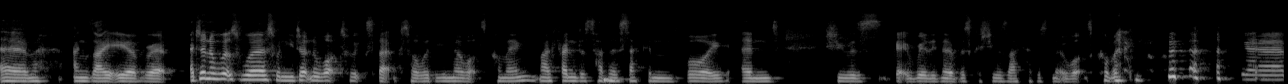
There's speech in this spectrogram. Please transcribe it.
um, anxiety over it. I don't know what's worse when you don't know what to expect or whether you know what's coming. My friend just had her second boy and she was getting really nervous because she was like, I just know what's coming. Yeah,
